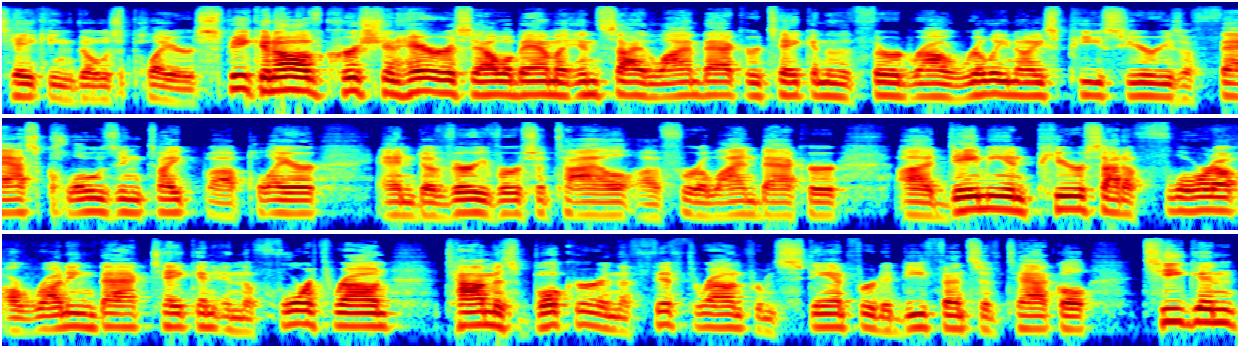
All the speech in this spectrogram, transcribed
taking those players. Speaking of Christian Harris, Alabama inside linebacker, taken in the third round. Really nice piece here. He's a fast closing type uh, player and uh, very versatile uh, for a linebacker. Uh, Dameon Pierce out of Florida, a running back taken in the fourth round. Thomas Booker in the fifth round from Stanford, a defensive tackle. Teagan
